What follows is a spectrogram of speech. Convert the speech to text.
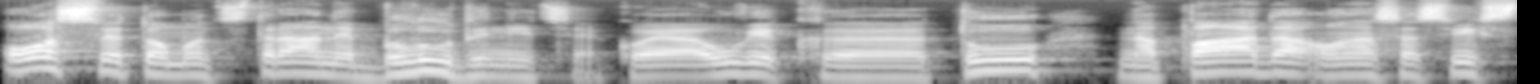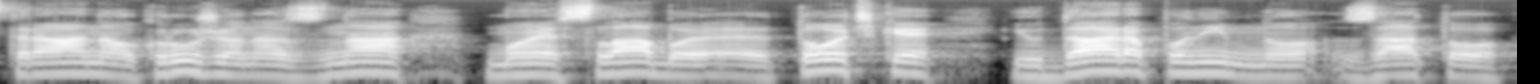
osvetom od strane bludnice koja je uvijek e, tu napada, ona sa svih strana okružuje, ona zna moje slabe e, točke i udara po njim, no zato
